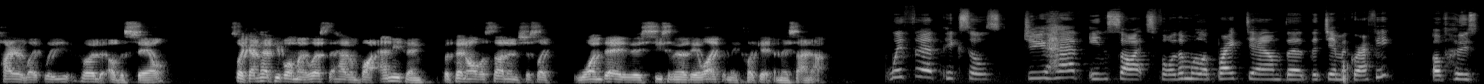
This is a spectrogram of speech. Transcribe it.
higher likelihood of a sale. So like I've had people on my list that haven't bought anything, but then all of a sudden it's just like one day they see something that they like and they click it and they sign up. With the pixels, do you have insights for them? Will it break down the, the demographic of who's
